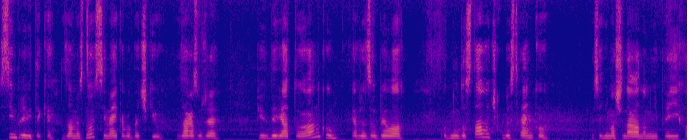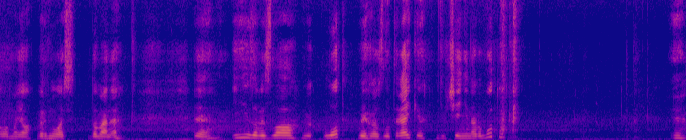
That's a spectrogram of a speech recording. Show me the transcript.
Всім привітики! З вами знов сімейка бабачків. Зараз вже пів дев'ятого ранку. Я вже зробила одну доставочку бистренько. Сьогодні машина рано мені приїхала моя, вернулась до мене. Е, І завезла лот, виграв з лотерейки дівчині на роботу. Е,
